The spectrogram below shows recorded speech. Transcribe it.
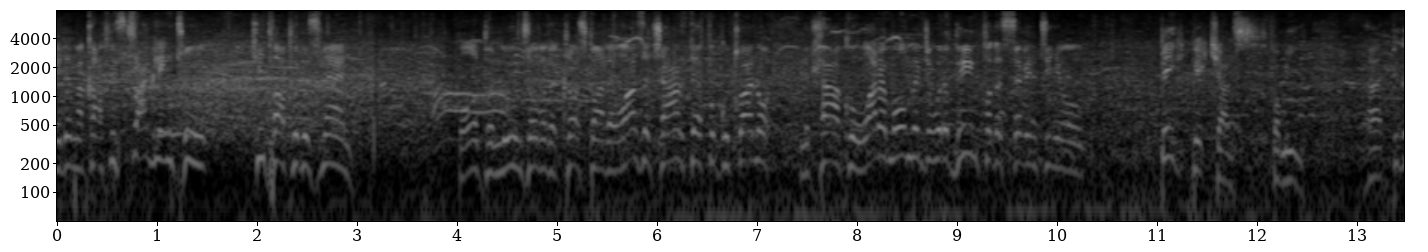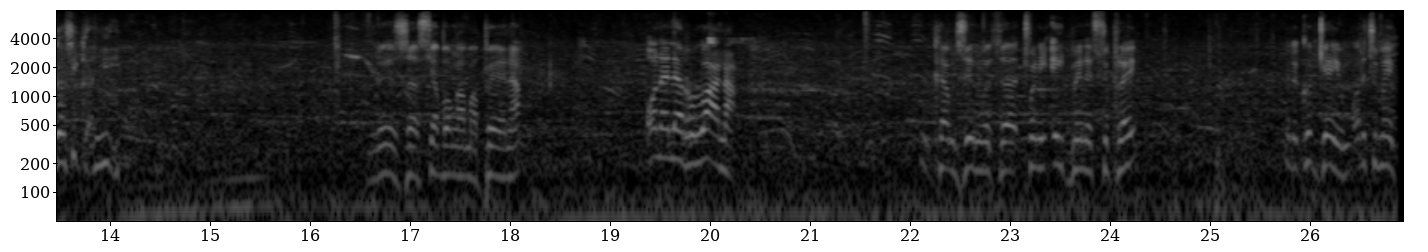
Aiden McCarthy struggling to keep up with his man. Ball balloons over the crossbar. There was a chance there for Gutwano Lukaku. What a moment it would have been for the 17-year-old. big, big chance for me. Uh, because he, he uh, Siyabonga Mabena. Onele Rulwana comes in with uh, 28 minutes to play. Had a good game. What did you make?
